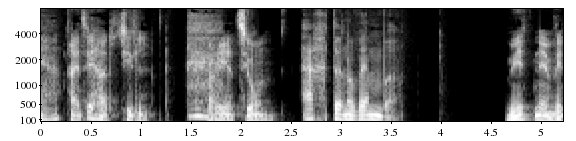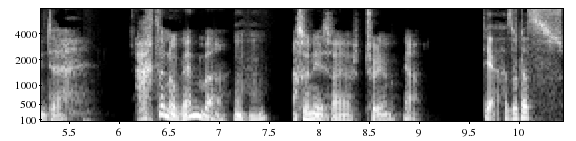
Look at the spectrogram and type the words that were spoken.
Ja. Heinz Erhardt-Titel. Variation. 8. November. Mitten im Winter. 8. November. Mhm. Achso, nee, es war ja, Entschuldigung, ja. Ja, also das.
